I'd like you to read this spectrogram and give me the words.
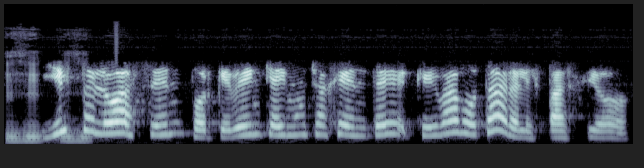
y esto lo hacen porque ven que hay mucha gente que va a votar al espacio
